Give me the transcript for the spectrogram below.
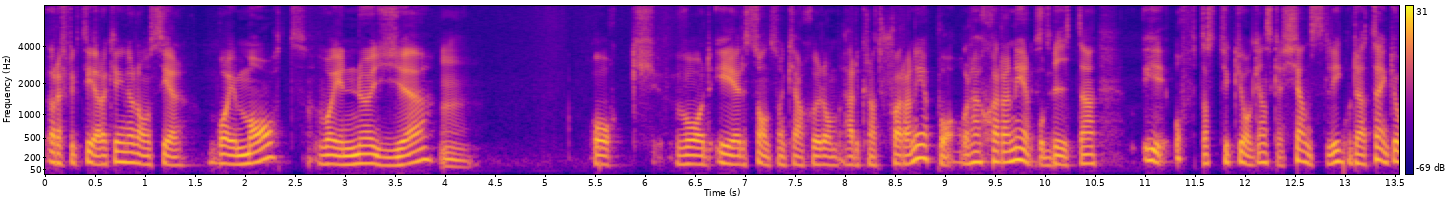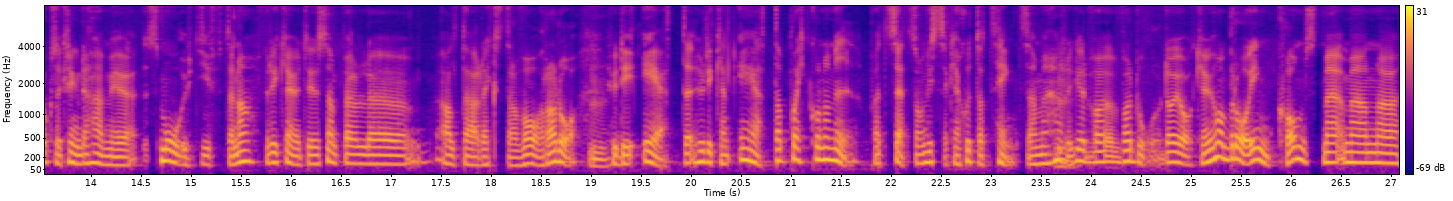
reflekterar kring när de ser vad är mat, vad är nöje och vad är sånt som kanske de hade kunnat skära ner på. Och den här skära ner på-biten är oftast, tycker jag, ganska känslig. Och där tänker jag också kring det här med småutgifterna. För det kan ju till exempel eh, allt det här extra vara då. Hur, det äter, hur det kan äta på ekonomin på ett sätt som vissa kanske inte har tänkt sig. Men herregud, vad, vad då? då? Jag kan ju ha en bra inkomst, men, men eh,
